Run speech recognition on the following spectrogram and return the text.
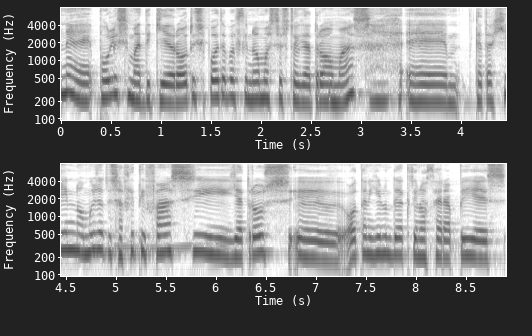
Ναι, πολύ σημαντική ερώτηση. Πότε απευθυνόμαστε στο γιατρό μας; Ε, καταρχήν νομίζω ότι σε αυτή τη φάση γιατρός, ε, όταν γίνονται ακτινοθεραπείες,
